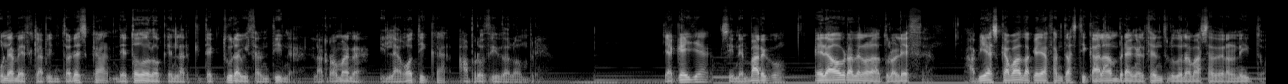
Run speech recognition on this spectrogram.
una mezcla pintoresca de todo lo que en la arquitectura bizantina, la romana y la gótica ha producido el hombre. Y aquella, sin embargo, era obra de la naturaleza, había excavado aquella fantástica alhambra en el centro de una masa de granito.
